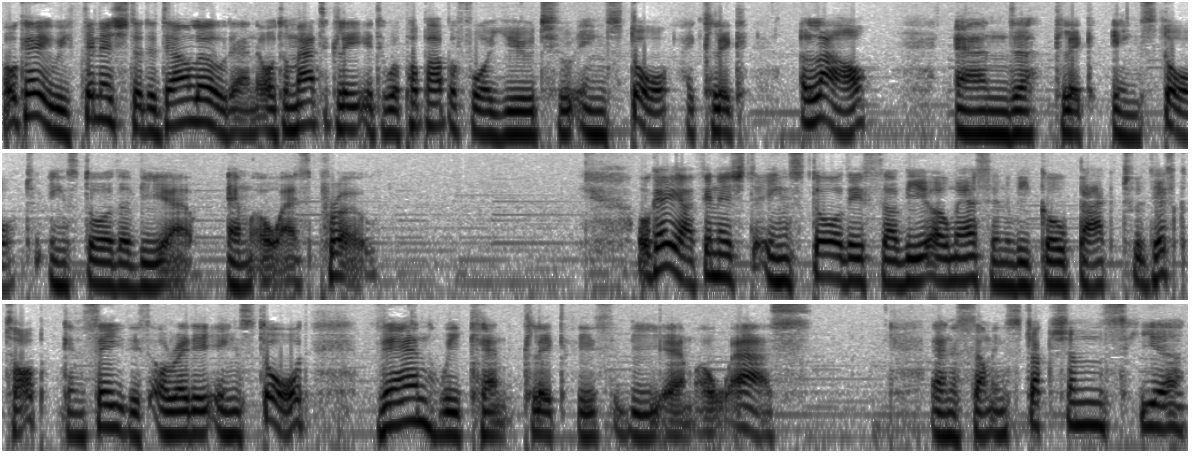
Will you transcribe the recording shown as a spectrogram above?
Okay, we finished the download and automatically it will pop up for you to install. I click allow and click install to install the VMOS Pro. Okay, I finished install this uh, and we go back to desktop. You can see this already installed. Then we can click this VMOS and some instructions here.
